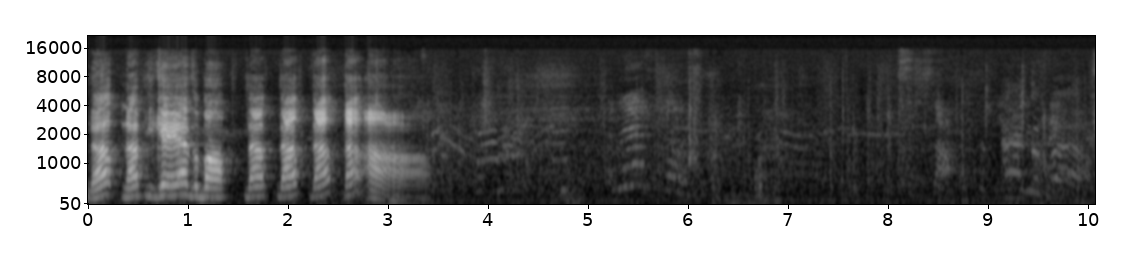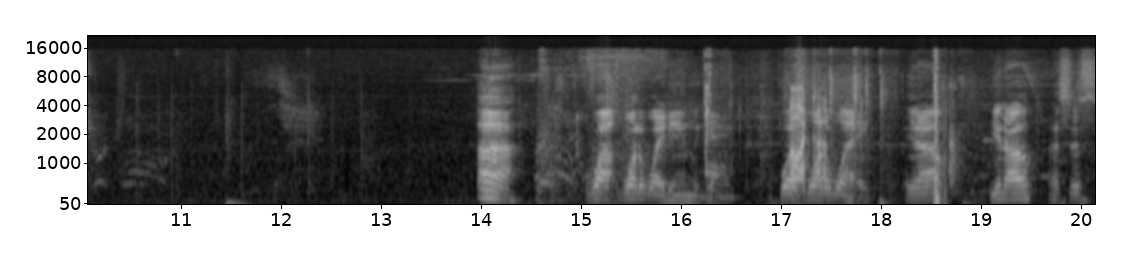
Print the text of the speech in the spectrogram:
Nope, nope, you can't have the ball. Nope, nope, nope, nope. Aw. Uh, what what a way to end the game. What like what that. a way. You know? You know? That's just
